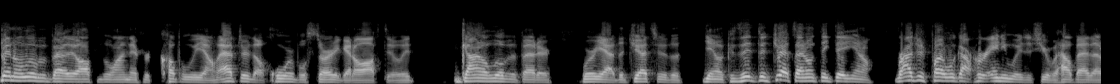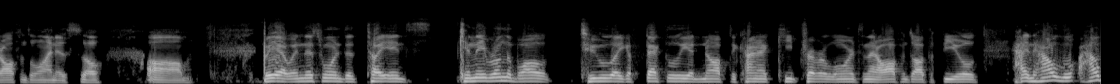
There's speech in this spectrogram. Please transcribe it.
been a little bit better off the line there for a couple of know after the horrible start it got off to it got a little bit better. Where yeah, the Jets are the you know because the, the, Jets I don't think they you know Rodgers probably would got hurt anyways this year with how bad that offensive line is. So, um, but yeah, when this one the Titans can they run the ball too like effectively enough to kind of keep Trevor Lawrence and that offense off the field? And how how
